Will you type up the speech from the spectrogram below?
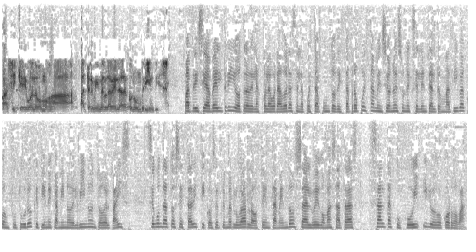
así que bueno vamos a terminar la velada con un brindis. Patricia Beltri, otra de las colaboradoras en la puesta a punto de esta propuesta, mencionó es una excelente alternativa con futuro que tiene camino del vino en todo el país. Según datos estadísticos, el primer lugar lo ostenta Mendoza, luego más atrás Salta, Jujuy y luego Córdoba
